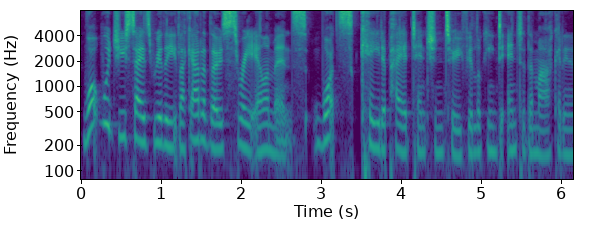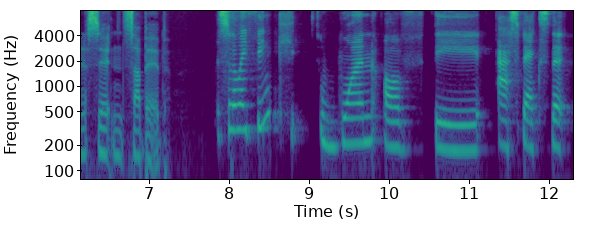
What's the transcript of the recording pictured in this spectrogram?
What would you say is really, like, out of those three elements, what's key to pay attention to if you're looking to enter the market in a certain suburb? So I think one of the aspects that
